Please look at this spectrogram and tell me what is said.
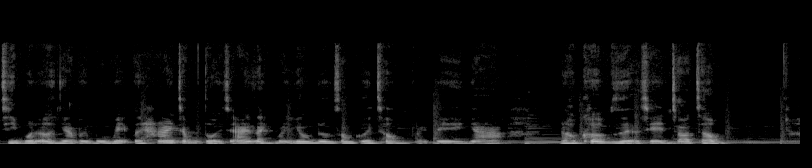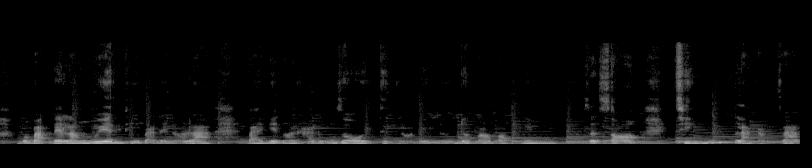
Chỉ muốn ở nhà với bố mẹ tới 200 tuổi chứ ai rảnh mà yêu đương xong cưới chồng phải về nhà nấu cơm rửa chén cho chồng. Một bạn đây là Nguyên thì bạn ấy nói là, bài viết nói khá đúng rồi, từ nhỏ đến lớn được bao bọc nên rất rõ. Chính là cảm giác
